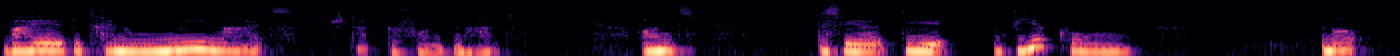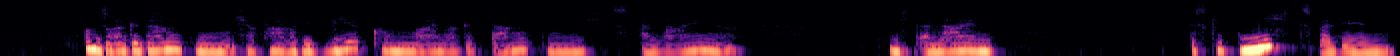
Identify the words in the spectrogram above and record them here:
weil die Trennung niemals stattgefunden hat. Und dass wir die Wirkung ne, unserer Gedanken, ich erfahre die Wirkung meiner Gedanken nichts alleine, nicht allein, es gibt nichts, bei dem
